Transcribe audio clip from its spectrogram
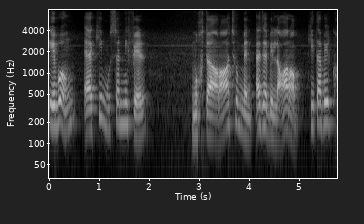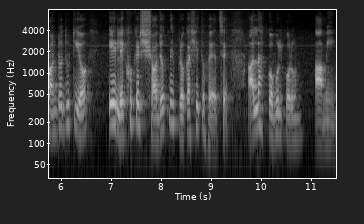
এবং একই মুসান্নিফের মুখতারাত মেন আজাবিল আরব কিতাবের খণ্ড দুটিও এ লেখকের সযত্নে প্রকাশিত হয়েছে। আল্লাহ কবুল করুন। আমিন।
